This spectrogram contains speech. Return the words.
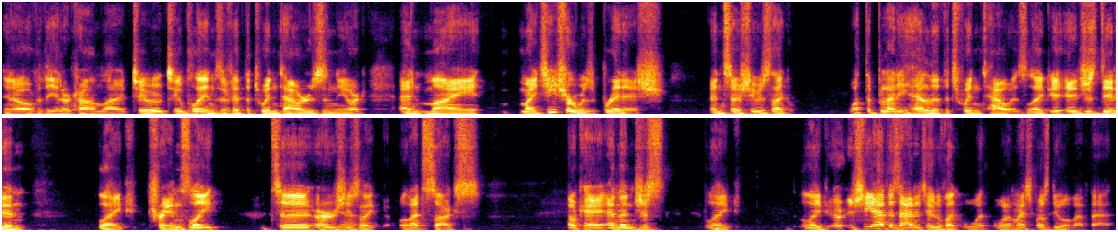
you know over the intercom like two two planes have hit the twin towers in New York, and my my teacher was British, and so she was like, "What the bloody hell are the twin towers?" Like it, it just didn't like translate to her. She's like, "Well, that sucks." Okay, and then just like like er, she had this attitude of like what what am I supposed to do about that?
